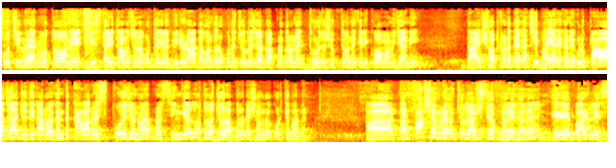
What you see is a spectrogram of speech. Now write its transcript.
কোচি ভাইয়ের মতো অনেক বিস্তারিত আলোচনা করতে গেলে ভিডিওটা আধা ঘণ্টার উপরে চলে যাবে। আপনাদের অনেক ধৈর্য শক্তি অনেকেরই কম আমি জানি। তাই শর্টকাটে দেখাচ্ছি। ভাইয়ার এখানে এগুলো পাওয়া যায়। যদি কারও এখান থেকে কালার প্রয়োজন হয় আপনার সিঙ্গেল অথবা জোড়া দুটোটাই সংগ্রহ করতে পারবেন। আর তার পাশে আমরা এখন চলে আসছি আপনার এখানে গ্রে বার্লেস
